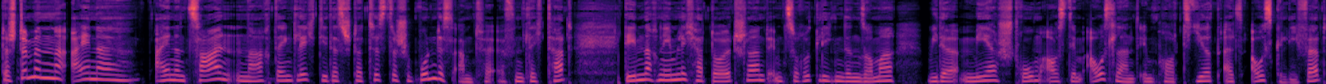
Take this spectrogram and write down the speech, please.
Da stimmen eine, einen Zahlen nachdenklich, die das Statistische Bundesamt veröffentlicht hat. Demnach nämlich hat Deutschland im zurückliegenden Sommer wieder mehr Strom aus dem Ausland importiert als ausgeliefert.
